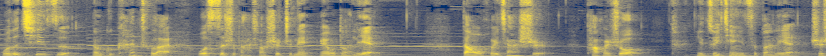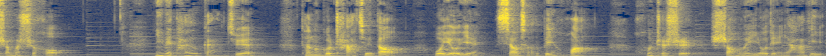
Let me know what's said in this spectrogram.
我的妻子能够看出来，我四十八小时之内没有锻炼。当我回家时，她会说：“你最近一次锻炼是什么时候？”因为他有感觉，他能够察觉到我有点小小的变化，或者是稍微有点压力。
